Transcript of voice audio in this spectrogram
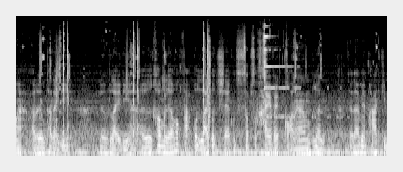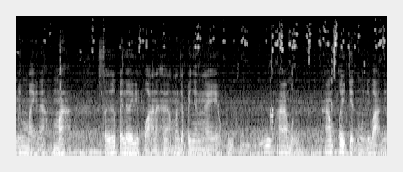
มาเอาเริ่มเท่าไหร่ดี เริ่มเท่าไหร่ดีฮะ เออ เข้ามาแล้วก็ฝากกดไลค์ กดแชร์ กด Subscribe ไว้ก่อนนะเพื่อน จะได้ไม่พลาดคลิปใหม่ๆนะ มา ซื้อไปเลยดีกว่านะฮะ มันจะเป็นยังไง โอ้โหห้าหมุนห้าเอ้ยเจ็ดหมุนนี่หว่านี่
